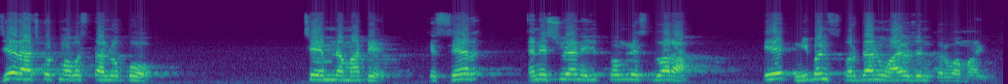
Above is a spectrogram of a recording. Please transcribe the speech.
જે રાજકોટમાં વસતા લોકો છે એમના માટે કે શહેર એનએસયુઆઈ અને યુથ કોંગ્રેસ દ્વારા એક નિબંધ સ્પર્ધાનું આયોજન કરવામાં આવ્યું છે.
